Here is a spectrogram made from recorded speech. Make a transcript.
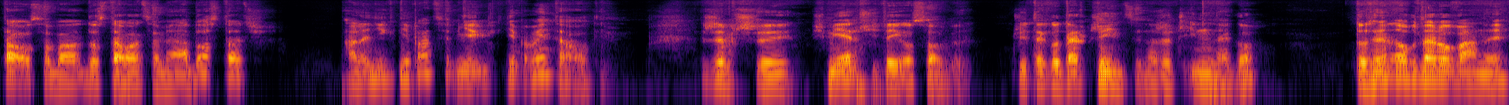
ta osoba dostała, co miała dostać, ale nikt nie, nikt nie pamięta o tym, że przy śmierci tej osoby, czyli tego darczyńcy na rzecz innego, to ten obdarowany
